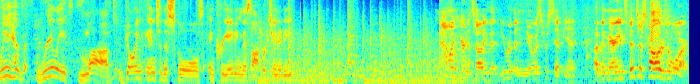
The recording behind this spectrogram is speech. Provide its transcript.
We have really loved going into the schools and creating this opportunity. Now I'm here to tell you that you are the newest recipient of the Marian Spencer Scholars Award.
